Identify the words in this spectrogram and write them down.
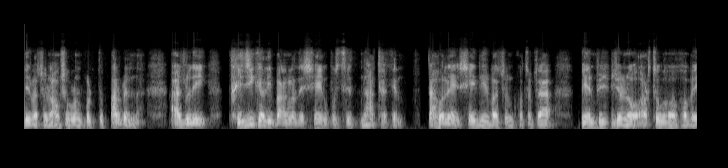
নির্বাচনে অংশগ্রহণ করতে পারবেন না। আর যদি ফিজিক্যালি বাংলাদেশে উপস্থিত না থাকেন তাহলে সেই নির্বাচন কতটা বিএনপির জন্য অর্থবহ হবে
